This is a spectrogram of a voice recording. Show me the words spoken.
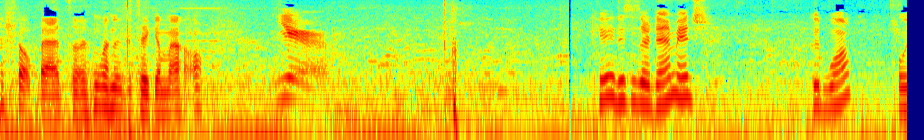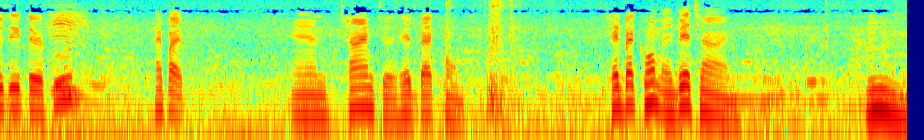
I felt bad, so I wanted to take him out. Yeah. Okay, this is our damage. Good walk. Boys ate their food. High five. And time to head back home. Head back home and bedtime. Mmm.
